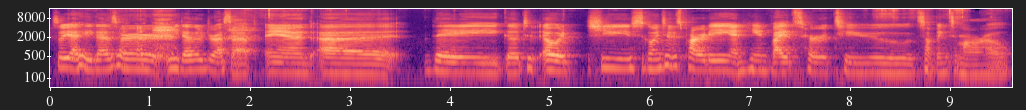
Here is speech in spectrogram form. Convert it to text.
so yeah, he does her he does her dress up, and uh, they go to oh, she's going to this party, and he invites her to something tomorrow,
